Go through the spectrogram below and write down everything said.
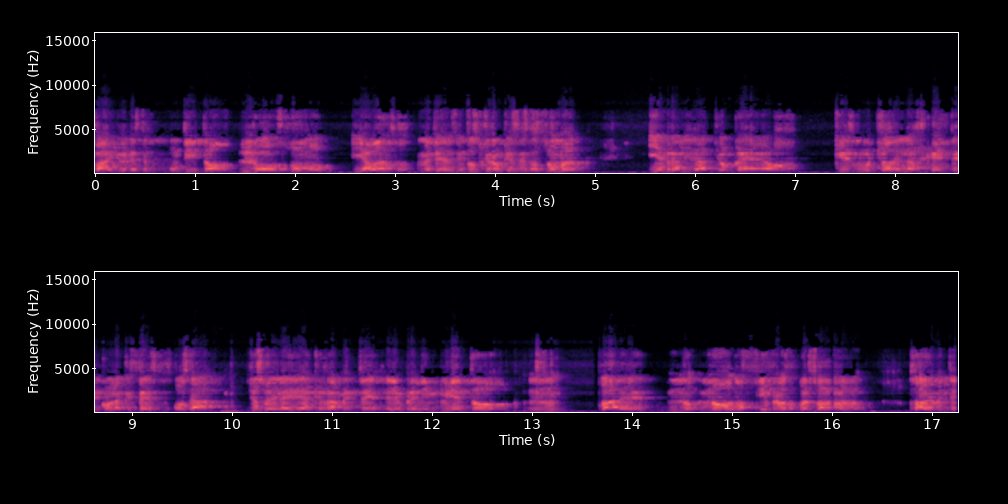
Fallo en este puntito, lo sumo y avanzo, ¿me entiendes? Entonces creo que es esa suma y en realidad yo creo que es mucho de la gente con la que estés. O sea, yo soy de la idea que realmente el emprendimiento mm, va de, no, no, no siempre vas a poder solo. O sea, obviamente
